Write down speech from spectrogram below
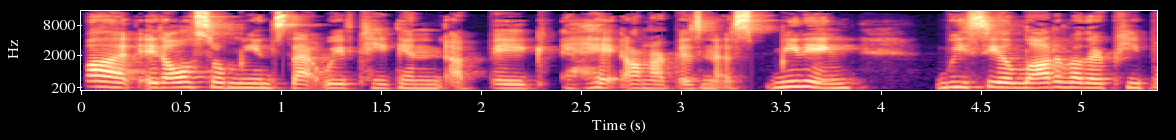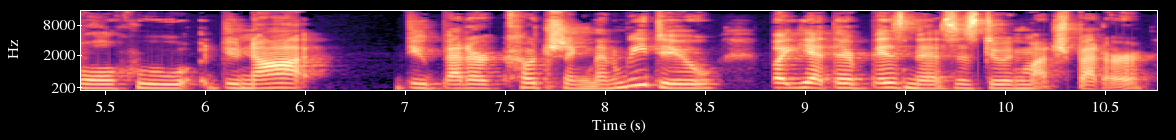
But it also means that we've taken a big hit on our business, meaning we see a lot of other people who do not do better coaching than we do, but yet their business is doing much better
